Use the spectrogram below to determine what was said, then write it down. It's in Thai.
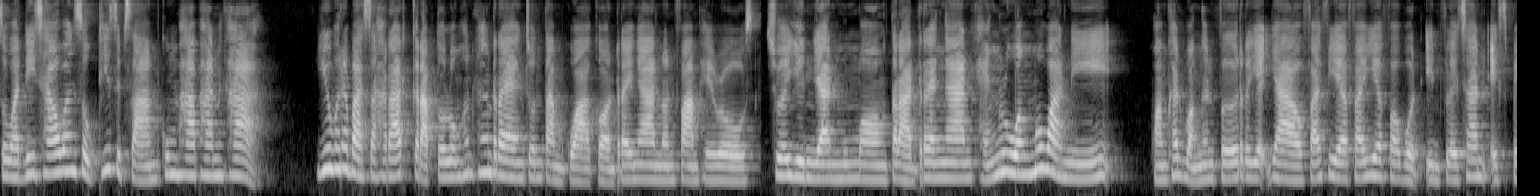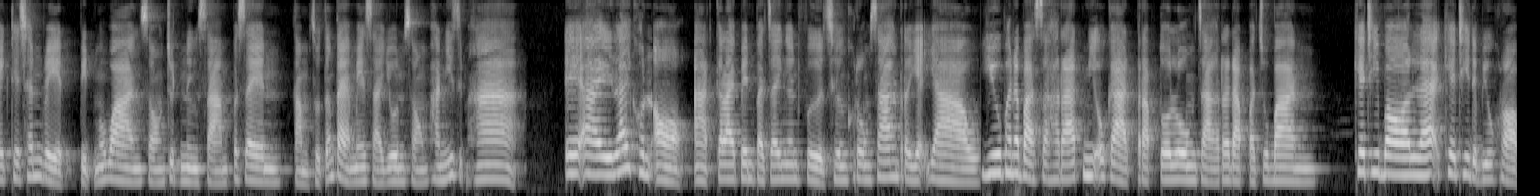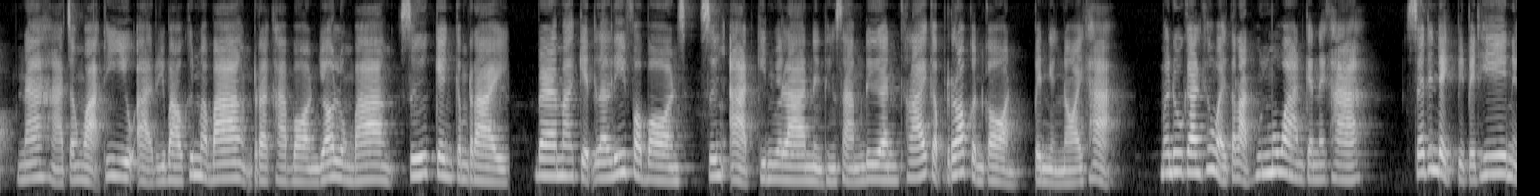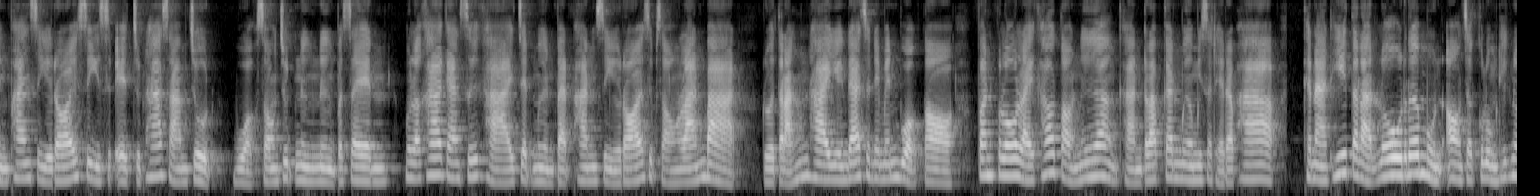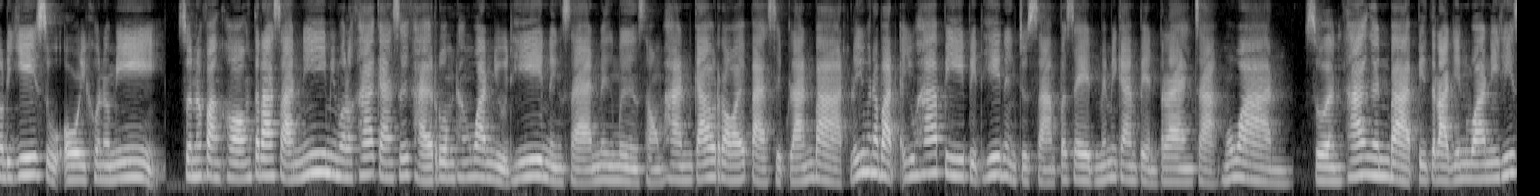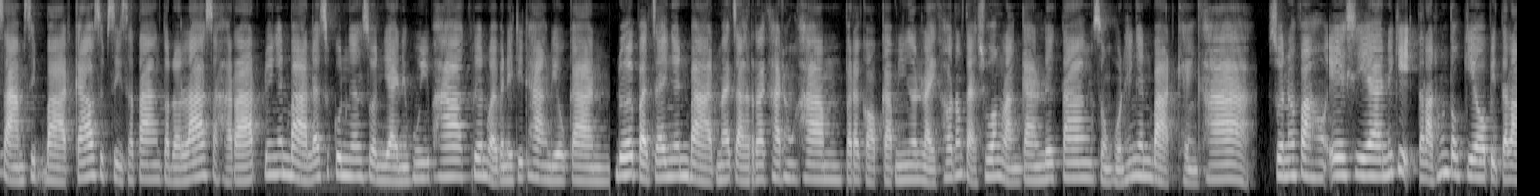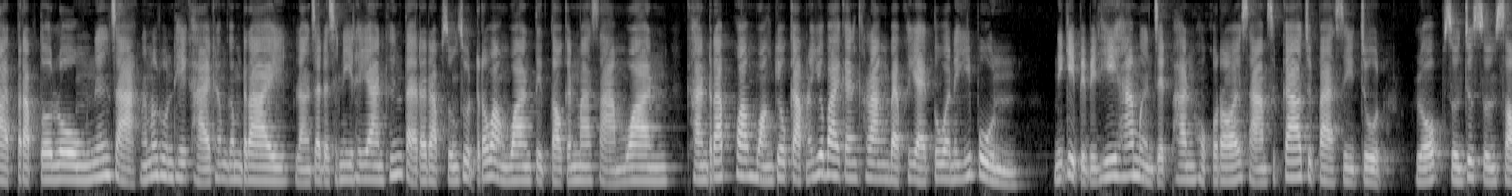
สวัสดีเช้าวันศุกร์ที่ 13 กุมภาพันธ์ค่ะ ยูพันธบัตรสหรัฐกลับตัวลงค่อนข้างแรงจนต่ำกว่าก่อนรายงาน Non-Farm Payrolls ช่วยยืนยันมุมมองตลาดแรงงานแข็งลวงเมื่อวานนี้ ความคาดหวังเงินเฟ้อระยะยาว 5 year 5 year forward inflation expectation rate ปิดเมื่อวาน 2.13%ต่ำสุดตั้งแต่เมษายน 2025 AI ไล่คนออกอาจกลายเป็นปัจจัยเงินฝืดเชิงโครงสร้างระยะยาว ยูพันธบัตรสหรัฐมีโอกาสปรับตัวลงจากระดับปัจจุบัน KT Bond และ KTW Crop น่าหาจังหวะที่ยิวอาจรีบาวขึ้นมาบ้าง ราคาบอลย่อลงบ้าง ซื้อเก่งกำไร Bear Market Rally for Bonds ซึ่งอาจกินเวลา 1-3 เดือน คล้ายกับรอบก่อนๆ เป็นอย่างน้อยค่ะ มาดูการเคลื่อนไหวตลาดหุ้นเมื่อวานกันนะคะเซ็ตอินเด็กปิดไปที่ 1,441.53 จุด บวก 2.11%มูลค่าการซื้อขาย 78,412 ล้านบาท โดยตลาดหุ้นไทยยังได้เซน t เมนต์บวกต่อ ฟันโฟลไหลเข้าต่อเนื่องขานรับการเมืองมีเสถียรภาพ ขณะที่ตลาดโลกเริ่มหมุนออกจากกลุ่มเทคโนโลยีสู่โอ e คโนมีส่วนทางฝั่งของตราสารหนี้มีมูลค่าการซื้อขายรวมทั้งวันอยู่ที่ 112,980 ล้านบาท และยุพันบัตรอายุ 5 ปีปิดที่ 1.3%ไม่มีการเปลี่ยนแปลงจากเมื่อวาน ส่วนค่าเงินบาทปิดตลาดเย็นวานนี้ที่ 30 บาท 94 สตางค์ต่อดอลลาร์สหรัฐ ด้วยเงินบาทและสกุลเงินส่วนใหญ่ในภูมิภาคเคลื่อนไหวไปในทิศทางเดียวกัน โดยปัจจัยเงินบาทมาจากราคาทองคำประกอบกับมีเงินไหลเข้าตั้งแต่ช่วงหลังการเลือกตั้ง ส่งผลให้เงินบาทแข็งค่า ส่วนทางฝั่งของเอเชีย นิกิตลาดหุ้นโตเกียวปิดตลาดปรับตัวลง เนื่องจากนักลงทุนเทขายทำกำไร หลังจากดัชนีทะยานขึ้นแต่ระดับสูงสุดระหว่างวันติดต่อกันมา 3 วันขานรับความหวังเกี่ยวกับนโยบายการคลังแบบขยายตัวในญี่ปุ่น นิกิปิดไปที่ 57,639.84 จุด ลบ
